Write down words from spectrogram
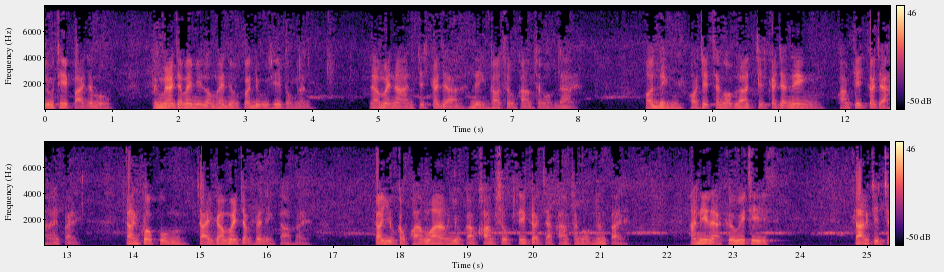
ดูที่ปลายจมูก ถึงแม้จะไม่มีลมให้ดูก็ดูที่ตรงนั้น แล้วไม่นานจิตก็จะดิ่งเข้าสู่ความสงบได้ พอดิ่งพอจิตสงบแล้วจิตก็จะนิ่ง ความคิดก็จะหายไป การควบคุมใจก็ไม่จำเป็นอีกต่อไป ก็อยู่กับความว่างอยู่กับความสุขที่เกิดจากความสงบนั้นไป อันนี้แหละคือวิธีสร้างจิตใจ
